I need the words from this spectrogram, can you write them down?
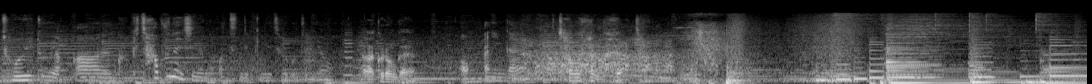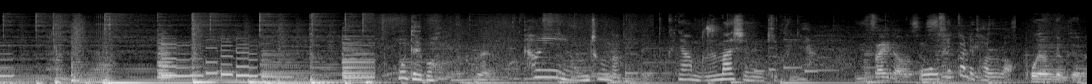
저희도 약간 그렇게 차분해지는 것 같은 느낌이 들거든요. 아 그런가요? 어 아닌가요? 차분한가요? 오 대박. 네. 향이 엄청나. 그냥 물 마시는 기분이야. Inside Out 오 색깔이 달라. 보양 냄새나.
